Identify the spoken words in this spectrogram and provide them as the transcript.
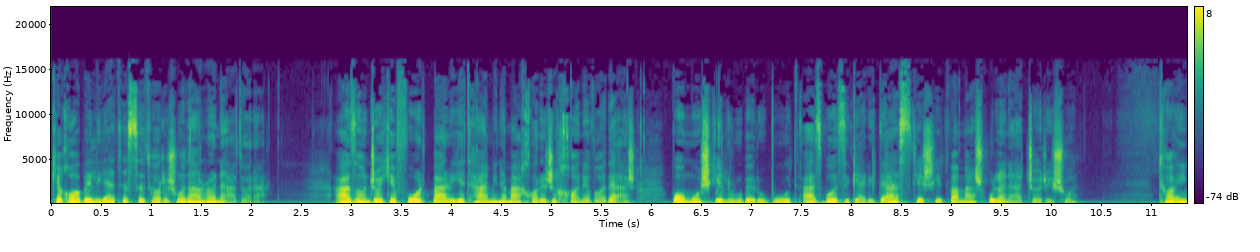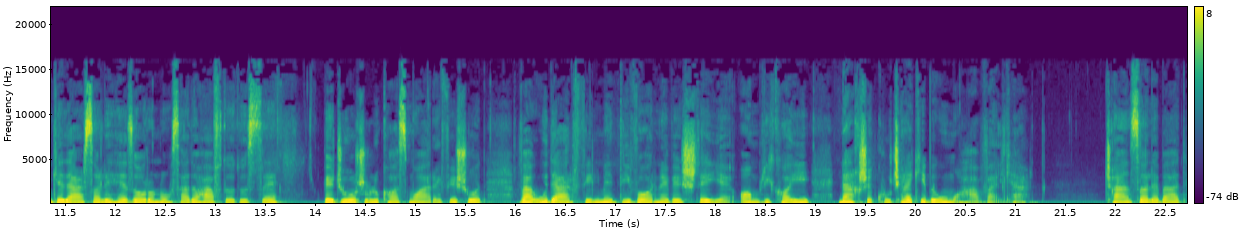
که قابلیت ستاره شدن را ندارد. از آنجا که فورد برای تأمین مخارج خانوادهش با مشکل روبرو بود از بازیگری دست کشید و مشغول نجاری شد. تا اینکه در سال 1973 به جورج لوکاس معرفی شد و او در فیلم دیوار نوشته آمریکایی نقش کوچکی به او محول کرد. چند سال بعد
